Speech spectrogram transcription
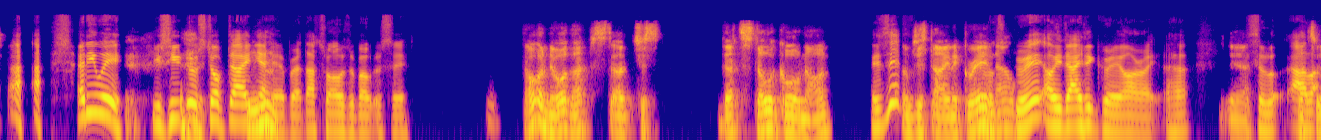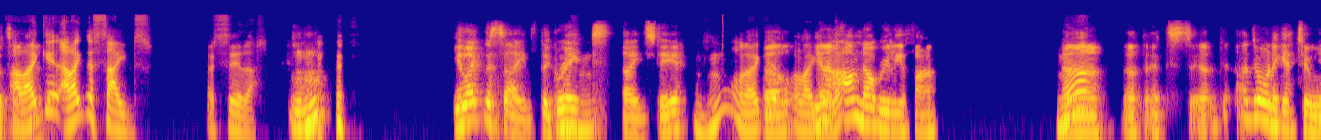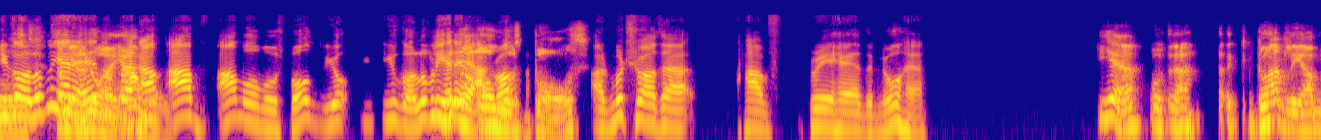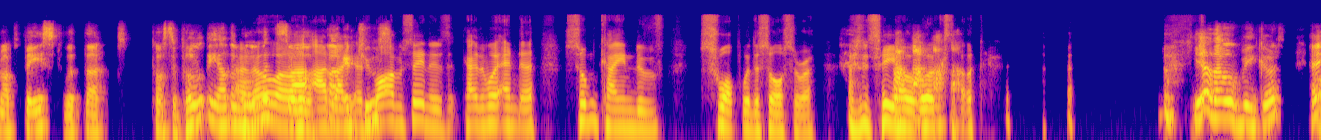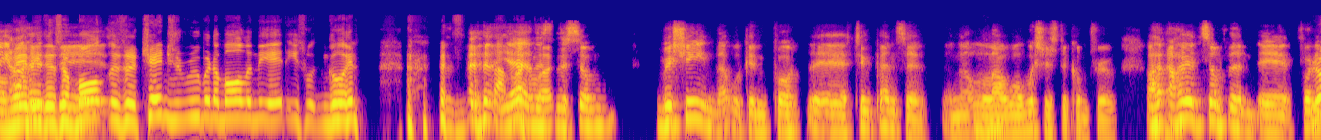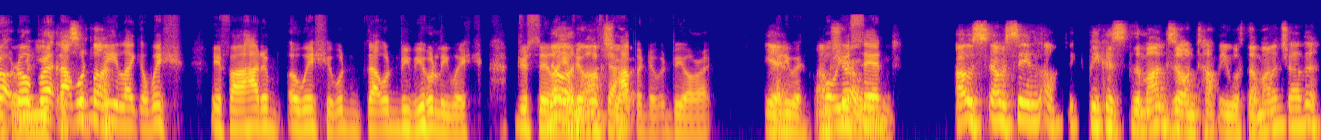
anyway, you seem to have stopped dyeing your Mhm. hair, Brett. That's what I was about to say. Oh no, that's uh, just that's still going on. Is it? I'm just dying a grey now. great. Oh, you dyed it grey. All right. Uh, Yeah. So I, that's li- what's I like it. I like the sides. Let's say that. hmm you like the sides, the grey Mhm. sides, do you? hmm I like Well, it. I like you it. a know. I'm not really a fan. no, No, it's. Uh, I don't want to get too old. you got a lovely I head mean, of I hair, know though, I Brett. am I'm. I'm, I'm almost bald. You, you got a lovely head You're of hair. not I'd, ra- almost bald. I'd much rather have grey hair than no hair. Yeah, well, uh, gladly I'm not faced with that possibility at the I moment. know. well, so I, I'd like. What I'm saying is, kind of enter some kind of swap with a sorcerer and see how it works out. Yeah, that would be good. Hey, or maybe there's a mall. the- There's a changing room in a mall in the 80s we can go in. Yeah, there's, there's some machine that we can put uh, two pence in, and that'll Mhm. allow our wishes to come true. I, I heard something uh, funny No, from no, Brett, that wouldn't fan. be like a wish. If I had a, a wish, it wouldn't. That wouldn't be my only wish. Just say like No, if it no, was I'm to sure. happen, it would be all right. Yeah, Anyway, I'm what were you sure saying? wouldn't. I was I was saying uh, because the Mags aren't happy with their manager either.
